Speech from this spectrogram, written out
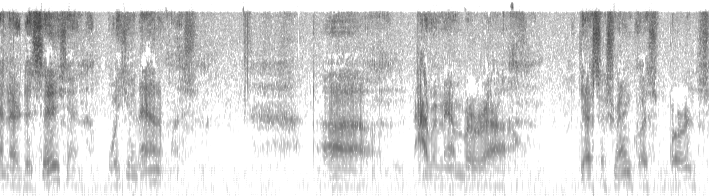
and their decision was unanimous. Uh, I remember uh, Justice Rehnquist's words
